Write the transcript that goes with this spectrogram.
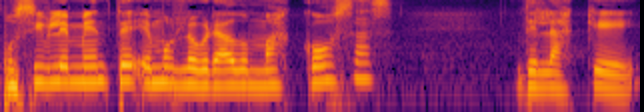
Posiblemente hemos logrado más cosas de las que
